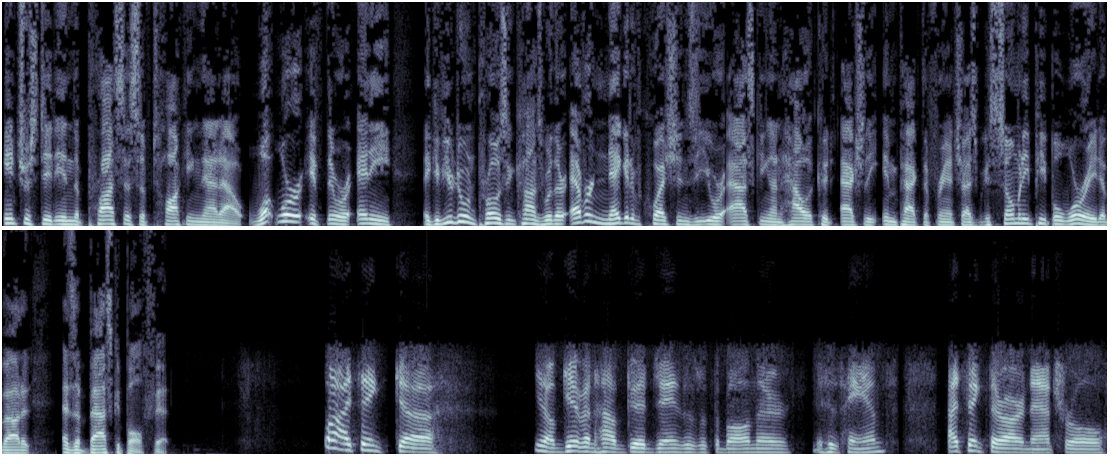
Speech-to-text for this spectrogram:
interested in the process of talking that out. What were, if there were any, like if you're doing pros and cons, were there ever negative questions that you were asking on how it could actually impact the franchise? Because so many people worried about it as a basketball fit. Well, I think uh, you know, given how good James is with the ball in their his hands, I think there are natural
